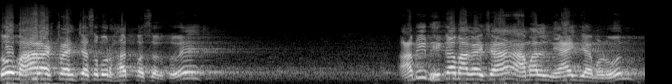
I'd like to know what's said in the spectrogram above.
तो महाराष्ट्र यांच्या समोर हात पसरतोय. आम्ही भिका मागायच्या आम्हाला न्याय द्या म्हणून.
